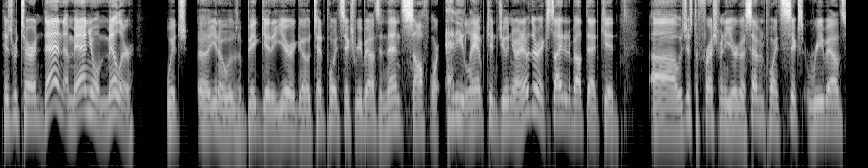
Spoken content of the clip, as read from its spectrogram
His return, then Emanuel Miller, which uh, you know it was a big get a year ago, ten point six rebounds, and then sophomore Eddie Lampkin Jr. I know they're excited about that kid. Uh, was just a freshman a year ago, seven point six rebounds.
